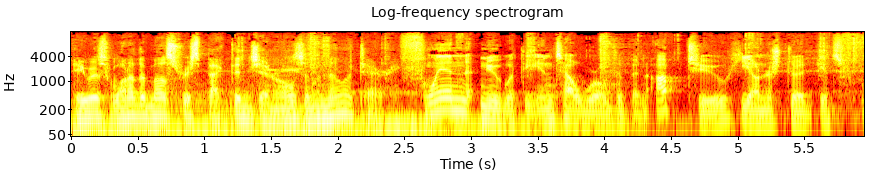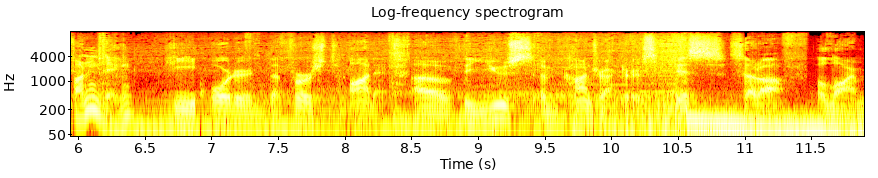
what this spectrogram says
He was one of the most respected generals in the military. Flynn knew what the intel world had been up to. He understood its funding. He ordered the first audit of the use of contractors. This set off alarm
